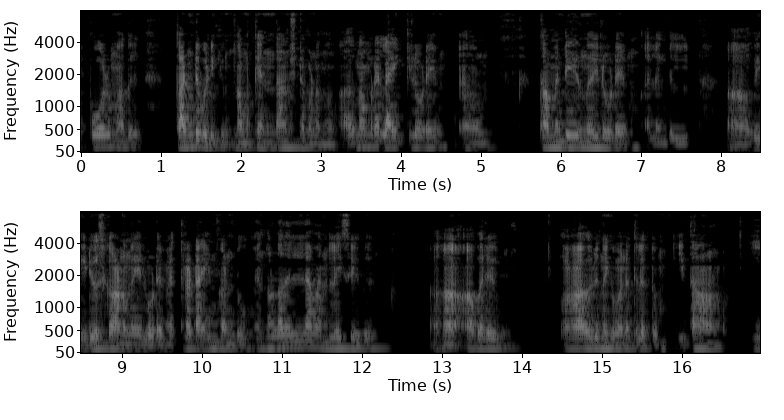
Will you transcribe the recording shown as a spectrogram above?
എപ്പോഴും അത് കണ്ടുപിടിക്കും. നമുക്ക് എന്താണ് ഇഷ്ടപ്പെടുന്നത്. അത് നമ്മുടെ ലൈക്കിലൂടെയും കമന്റ് ചെയ്യുന്നതിലൂടെയും അല്ലെങ്കിൽ വീഡിയോസ് കാണുന്നതിലൂടെയും എത്ര ടൈം കണ്ടു എന്നുള്ളതെല്ലാം അനലൈസ് ചെയ്ത് അവർ ആ ഒരു നിഗമനത്തിലെത്തും. ഇതാണ് ഈ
